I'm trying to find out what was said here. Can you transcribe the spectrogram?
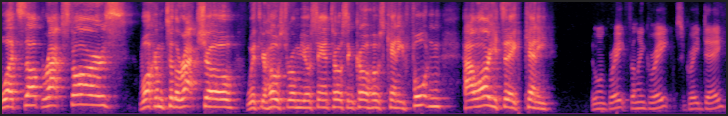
What's up, rap stars? Welcome to the Rap Show with your host, Romeo Santos, and co host, Kenny Fulton. How are you today, Kenny? Doing great, feeling great. It's a great day.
